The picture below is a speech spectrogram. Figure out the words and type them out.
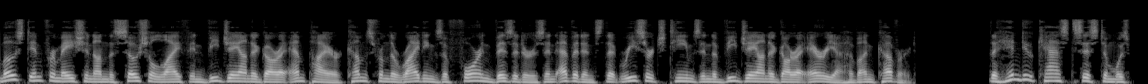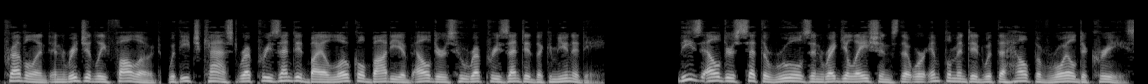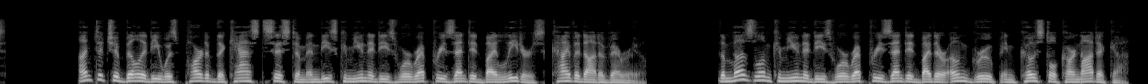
Most information on the social life in Vijayanagara Empire comes from the writings of foreign visitors and evidence that research teams in the Vijayanagara area have uncovered. The Hindu caste system was prevalent and rigidly followed, with each caste represented by a local body of elders who represented the community. These elders set the rules and regulations that were implemented with the help of royal decrees. Untouchability was part of the caste system and these communities were represented by leaders the Muslim communities were represented by their own group in coastal Karnataka.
